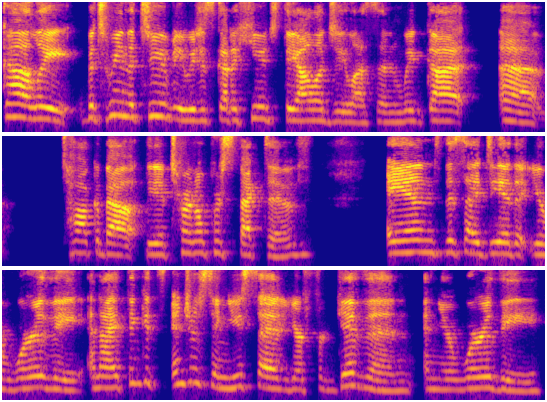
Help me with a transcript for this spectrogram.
golly, between the two of you, we just got a huge theology lesson. We've got uh, talk about the eternal perspective and this idea that you're worthy. And I think it's interesting. You said you're forgiven and you're worthy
